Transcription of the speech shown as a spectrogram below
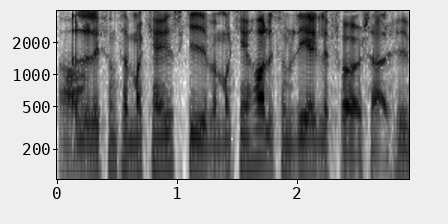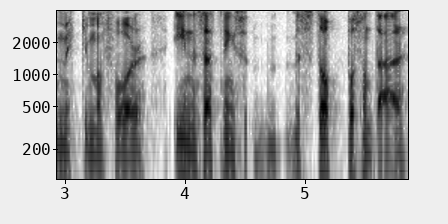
Ja. eller liksom så här, man kan ju skriva, man kan ju ha liksom regler för så här, hur mycket man får insättningsstopp och sånt där.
